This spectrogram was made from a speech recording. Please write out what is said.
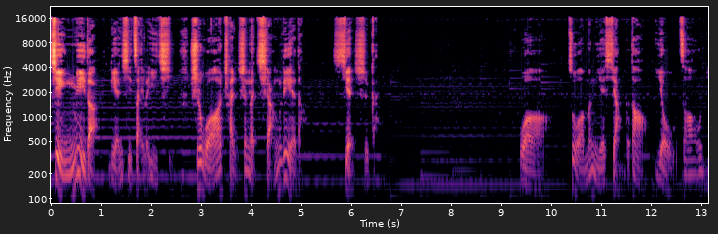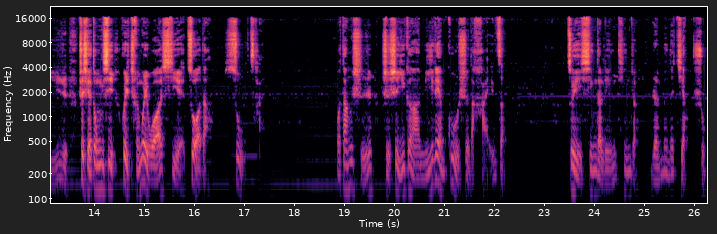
紧密的联系在了一起，使我产生了强烈的现实感。我做梦也想不到，有朝一日这些东西会成为我写作的素材。我当时只是一个迷恋故事的孩子，醉心的聆听着人们的讲述。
